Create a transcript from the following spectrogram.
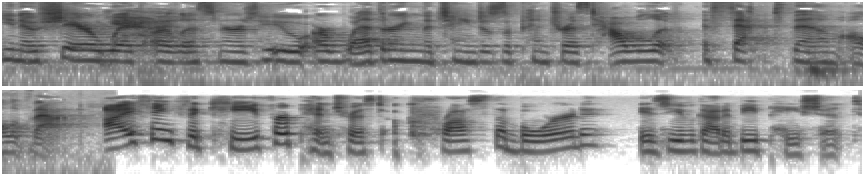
you know, share with yeah. our listeners who are weathering the changes of Pinterest? How will it affect them? All of that. I think the key for Pinterest across the board is you've got to be patient.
